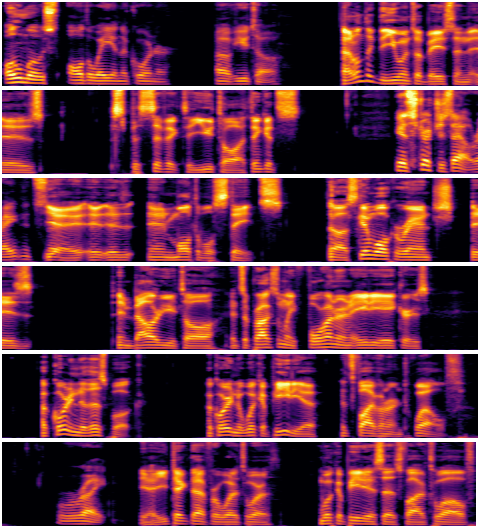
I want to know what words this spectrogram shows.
almost all the way in the corner of Utah. I don't think the Uinta Basin is specific to Utah. I think it's Yeah, it stretches out, right? It's uh, yeah, it it is in multiple states. Uh, Skinwalker Ranch is in Ballard, Utah. It's approximately 480 acres, according to this book. According to Wikipedia, it's 512. right. Yeah, you take that for what it's worth. Wikipedia says 512.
